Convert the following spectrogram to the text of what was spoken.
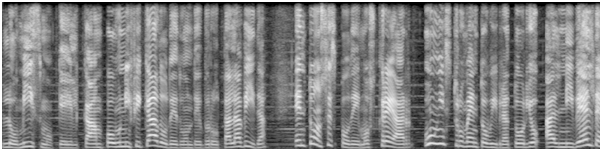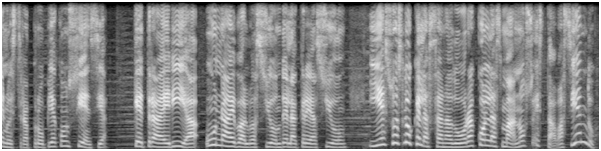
lo mismo que el campo unificado de donde brota la vida, entonces podemos crear un instrumento vibratorio al nivel de nuestra propia conciencia que traería una evaluación de la creación y eso es lo que la sanadora con las manos estaba haciendo.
